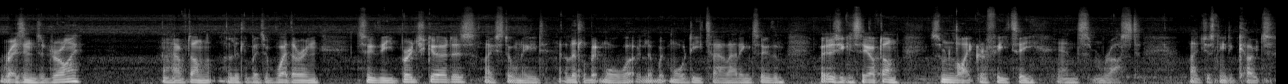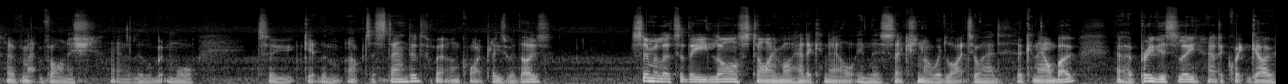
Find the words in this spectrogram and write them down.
resin to dry, I have done a little bit of weathering to the bridge girders. They still need a little bit more work, a little bit more detail adding to them. But as you can see, I've done some light graffiti and some rust. They just need a coat of matte varnish and a little bit more to get them up to standard, but I'm quite pleased with those. Similar to the last time I had a canal in this section, I would like to add a canal boat. Uh, previously, had a quick go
